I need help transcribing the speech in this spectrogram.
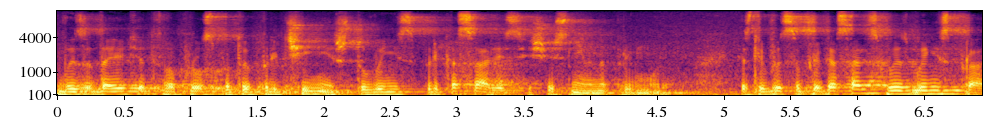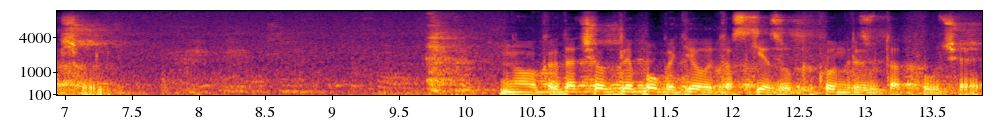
Вы задаете этот вопрос по той причине, что вы не соприкасались еще с Ним напрямую. Если бы вы соприкасались, вы бы не спрашивали. Но когда человек для Бога делает аскезу, какой он результат получает?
